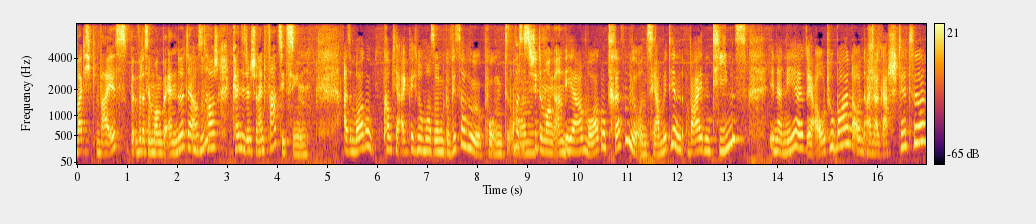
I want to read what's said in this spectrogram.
Soweit ich weiß, wird das ja morgen beendet, der Austausch. Können Sie denn schon ein Fazit ziehen? Also morgen kommt ja eigentlich noch mal so ein gewisser Höhepunkt. Was ist, Ähm, steht denn morgen an? Ja, morgen treffen wir uns ja mit den beiden Teams in der Nähe der Autobahn in einer Gaststätte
